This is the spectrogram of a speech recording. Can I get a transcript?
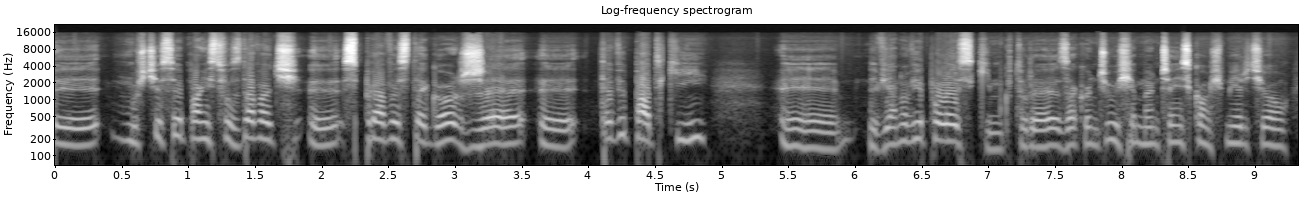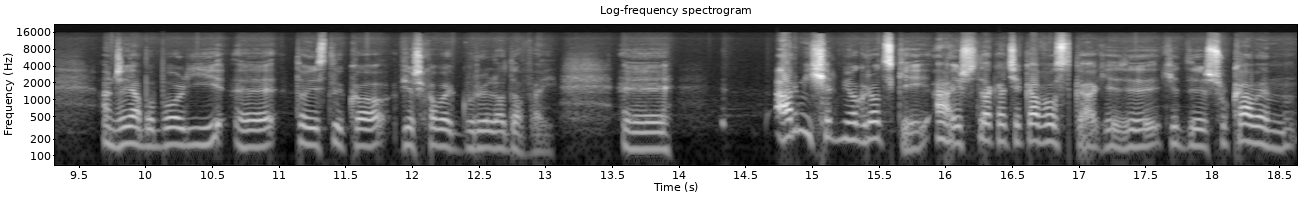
y, musicie sobie Państwo zdawać y, sprawę z tego, że y, te wypadki w Janowie Poleskim, które zakończyły się męczeńską śmiercią Andrzeja Boboli, e, to jest tylko wierzchołek góry lodowej. Armii Siedmiogrodzkiej, a jeszcze taka ciekawostka, kiedy, kiedy szukałem,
